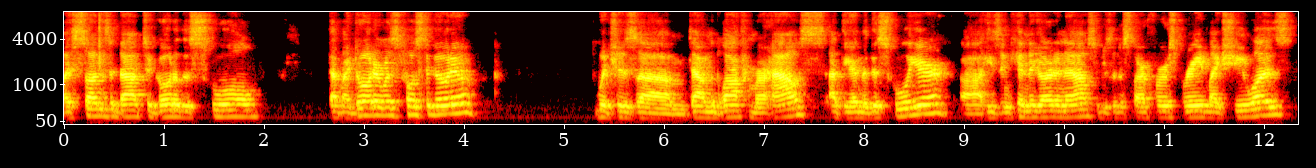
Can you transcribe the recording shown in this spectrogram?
my son's about to go to the school that my daughter was supposed to go to, which is um, down the block from our house at the end of this school year. Uh, he's in kindergarten now, so he's going to start first grade like she was.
